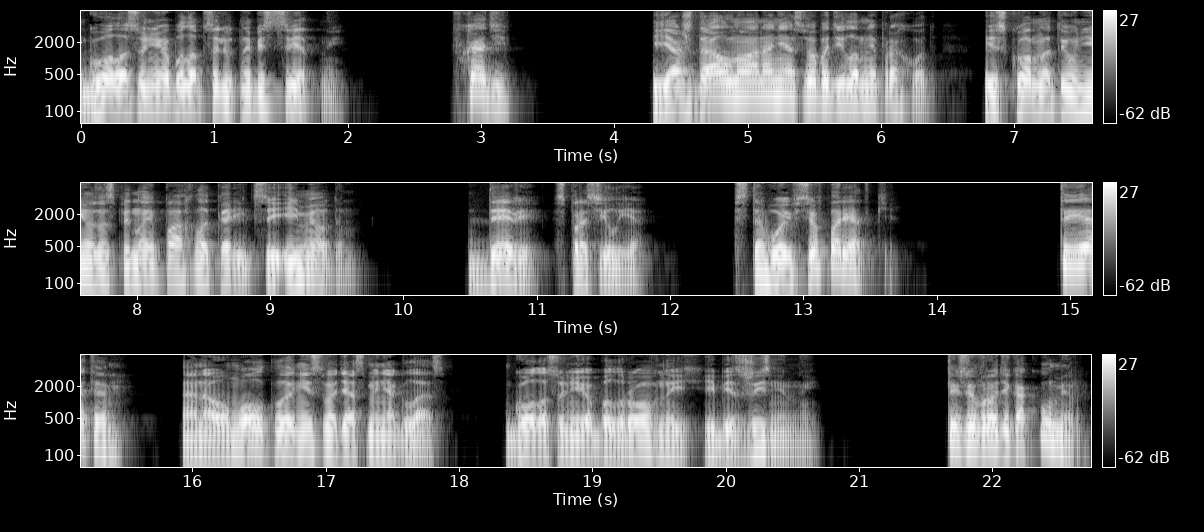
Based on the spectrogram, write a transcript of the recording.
Голос у нее был абсолютно бесцветный. «Входи». Я ждал, но она не освободила мне проход. Из комнаты у нее за спиной пахло корицей и медом. «Дэви?» – спросил я. «С тобой все в порядке?» «Ты это...» Она умолкла, не сводя с меня глаз. Голос у нее был ровный и безжизненный. «Ты же вроде как умер».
